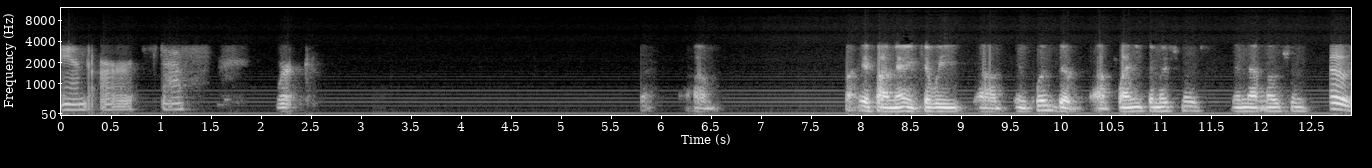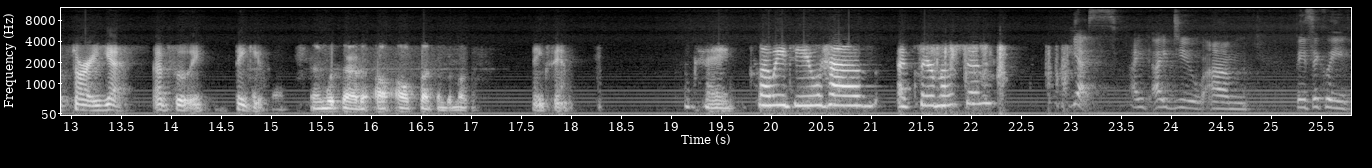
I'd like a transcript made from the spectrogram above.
and our staff work. Um, if I may, can we, um, include the, uh, planning commissioners in that motion? Oh, sorry, yes, absolutely. Thank you. And with that, I'll, I'll second the motion. Thanks, Sam. Okay. Chloe, do you have a clear motion? Yes, I, I do. Um, basically,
